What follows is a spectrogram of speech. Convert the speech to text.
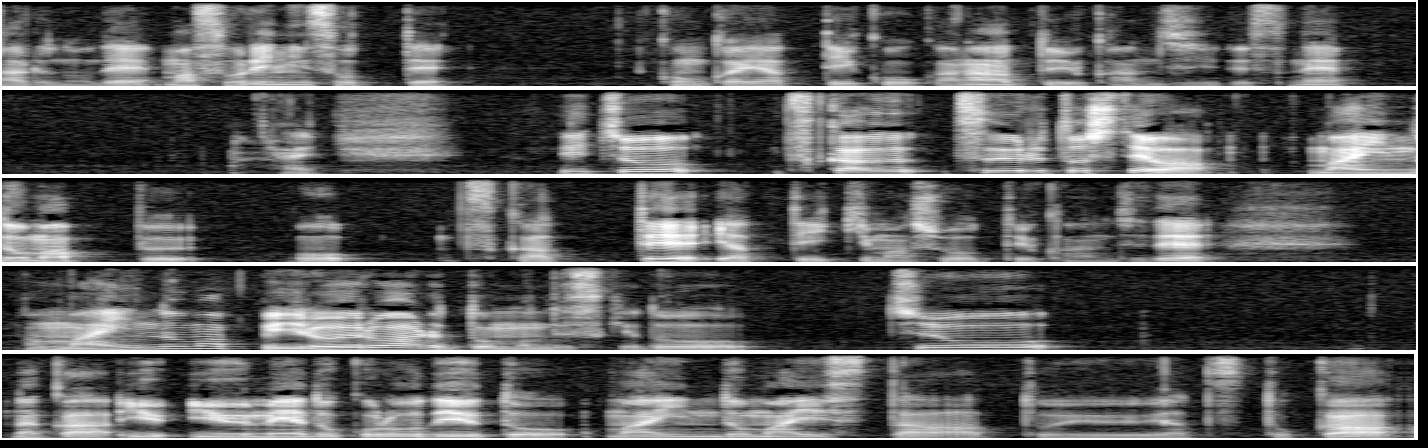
あるので、まあ、それに沿って今回やっていこうかなという感じですね。はい、で一応使うツールとしてはマインドマップを使ってやっていきましょうという感じで、マインドマップいろいろあると思うんですけど一応なんか有名どころで言うとマインドマイスターというやつとか、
